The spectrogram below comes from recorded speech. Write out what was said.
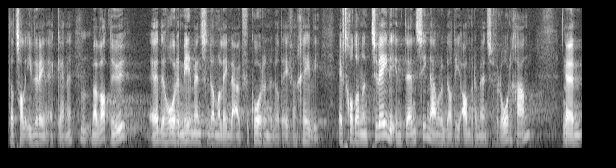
Dat zal iedereen erkennen. Maar wat nu? Hè, er horen meer mensen dan alleen de uitverkorenen dat evangelie. Heeft God dan een tweede intentie, namelijk dat die andere mensen verloren gaan? En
